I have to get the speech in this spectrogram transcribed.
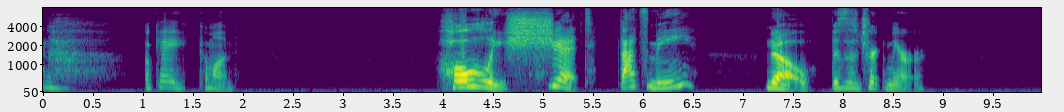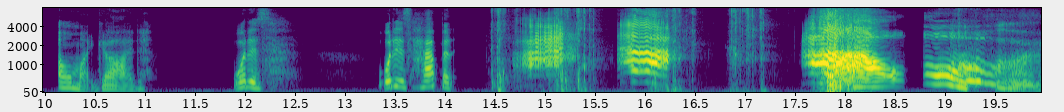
okay, come on. Holy shit! That's me? No, this is a trick mirror. Oh my god. What is. What is happening? Ah! Ah! Ow! Oh!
